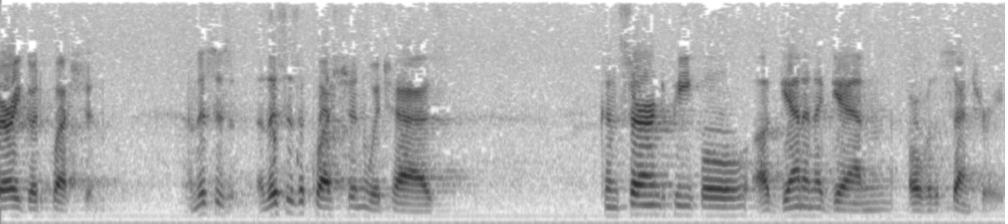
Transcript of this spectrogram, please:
Very good question. And this is, this is a question which has concerned people again and again over the centuries.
